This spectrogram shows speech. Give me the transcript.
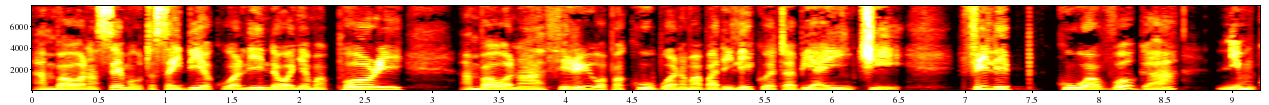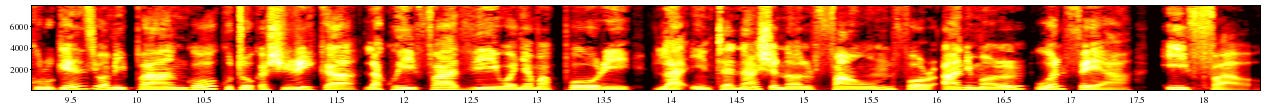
ambao wanasema utasaidia kuwalinda wanyamapori ambao wanaathiriwa pakubwa na mabadiliko ya tabia nchi. Philip Kuwavoga ni mkurugenzi wa mipango kutoka shirika la kuhifadhi wanyamapori la International Fund for Animal Welfare IFAO.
